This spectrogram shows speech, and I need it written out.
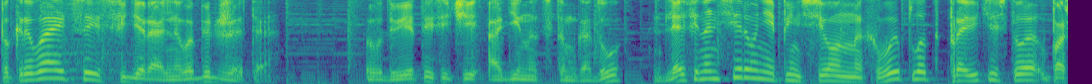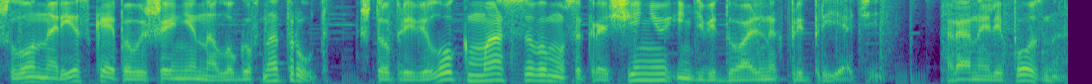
покрывается из федерального бюджета. В 2011 году для финансирования пенсионных выплат правительство пошло на резкое повышение налогов на труд, что привело к массовому сокращению индивидуальных предприятий. Рано или поздно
